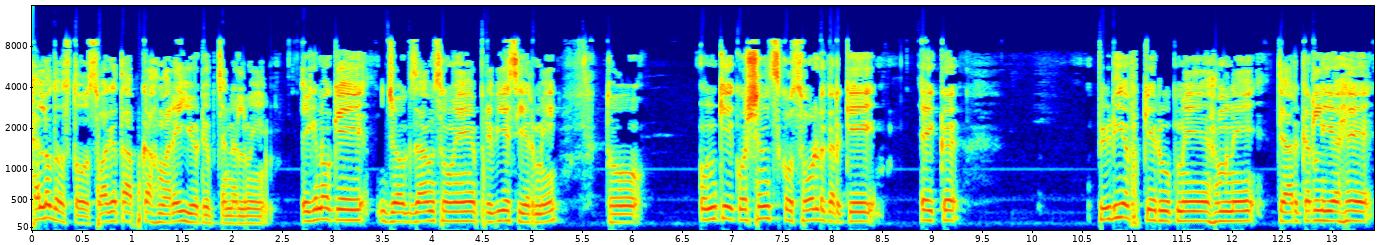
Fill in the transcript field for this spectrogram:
हेलो दोस्तों, स्वागत है आपका हमारे यूट्यूब चैनल में। इग्नो के जो एग्ज़ाम्स हुए हैं प्रीवियस ईयर में तो उनके क्वेश्चंस को सोल्व करके एक पीडीएफ के रूप में हमने तैयार कर लिया है,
